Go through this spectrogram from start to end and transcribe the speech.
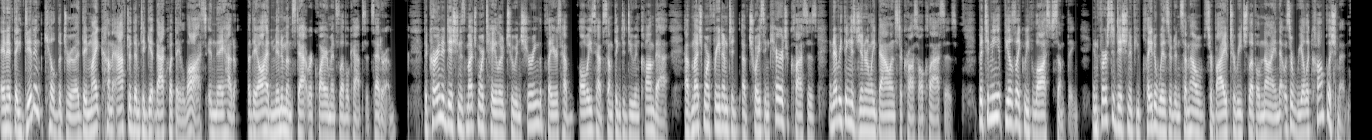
And if they didn't kill the druid, they might come after them to get back what they lost. And they had, they all had minimum stat requirements, level caps, etc. The current edition is much more tailored to ensuring the players have always have something to do in combat, have much more freedom to, of choice in character classes, and everything is generally balanced across all classes. But to me, it feels like we've lost something. In first edition, if you played a wizard and somehow survived to reach level nine, that was a real accomplishment.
